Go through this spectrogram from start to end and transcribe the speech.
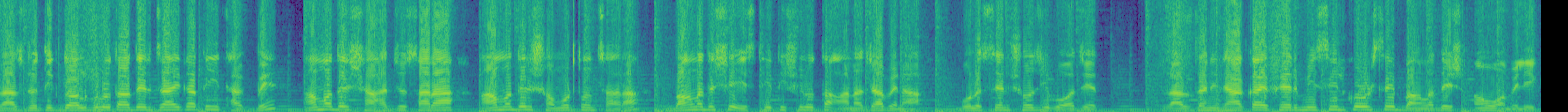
রাজনৈতিক দলগুলো তাদের জায়গাতেই থাকবে। আমাদের সাহায্য ছাড়া, আমাদের সমর্থন ছাড়া বাংলাদেশে স্থিতিশীলতা আনা যাবে না, বলেছেন সজীব ওয়াজেদ। রাজধানী ঢাকায় ফের মিছিল করছে বাংলাদেশ আওয়ামী লীগ।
